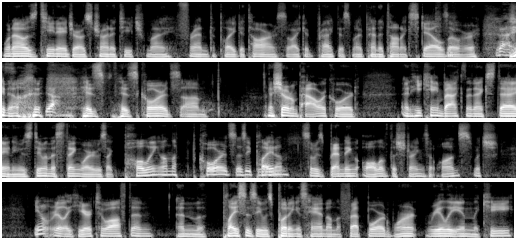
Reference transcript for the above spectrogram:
When I was a teenager, I was trying to teach my friend to play guitar so I could practice my pentatonic scales over, nice. you know, yeah. his his chords. Um, I showed him power chord, and he came back the next day and he was doing this thing where he was like pulling on the chords as he played mm. them. So he's bending all of the strings at once, which you don't really hear too often. And the places he was putting his hand on the fretboard weren't really in the key.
